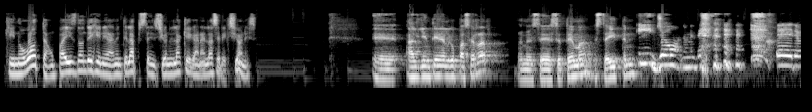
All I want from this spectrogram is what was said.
que no vota, un país donde generalmente la abstención es la que gana en las elecciones. Eh, ¿Alguien tiene algo para cerrar en este, este tema, este ítem? Y yo, no me pero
